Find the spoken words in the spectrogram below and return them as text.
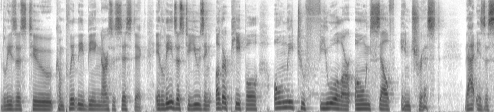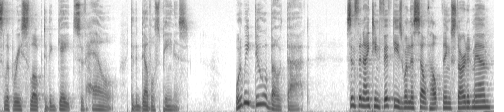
It leads us to completely being narcissistic. It leads us to using other people only to fuel our own self interest. That is a slippery slope to the gates of hell, to the devil's penis. What do we do about that? Since the 1950s, when the self help thing started, man,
